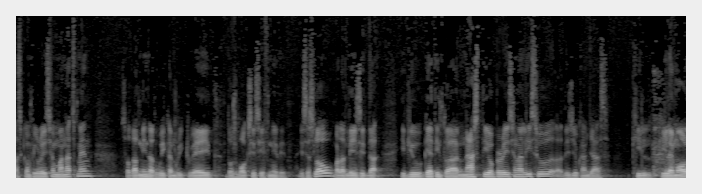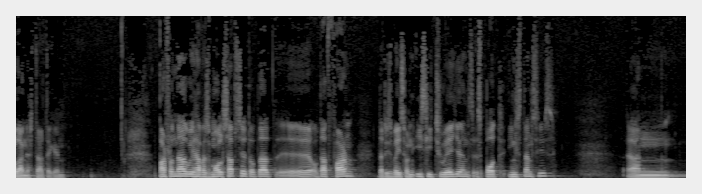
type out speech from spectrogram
as configuration management, so that means that we can recreate those boxes if needed. It's slow, but at least that, if you get into a nasty operational issue, at least you can just kill, kill them all and start again. Apart from that, we have a small subset of that, uh, of that farm that is based on EC2 agents, spot instances. And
